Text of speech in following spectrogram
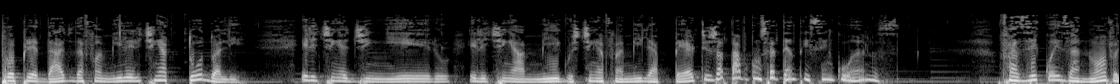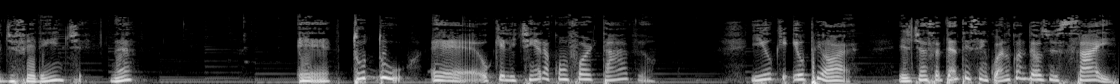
propriedade da família, ele tinha tudo ali. Ele tinha dinheiro, ele tinha amigos, tinha família perto e já estava com 75 anos. Fazer coisa nova, diferente, né? É, tudo é, o que ele tinha era confortável. E o, que, e o pior, ele tinha 75 anos quando Deus disse, sai,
